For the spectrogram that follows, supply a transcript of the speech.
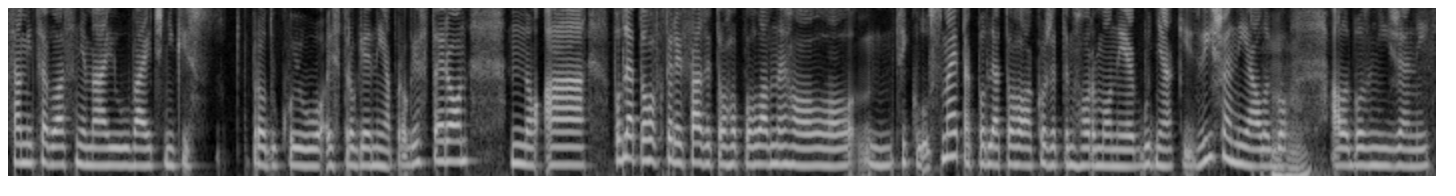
Samice vlastne majú vaječníky produkujú estrogény a progesterón. No a podľa toho, v ktorej fáze toho pohlavného mm, cyklu sme, tak podľa toho, akože ten hormón je buď nejaký zvýšený alebo, mm-hmm. alebo znížený.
